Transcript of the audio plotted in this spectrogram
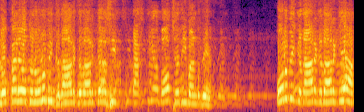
ਲੋਕਾਂ ਨੇ ਉਦੋਂ ਉਹਨੂੰ ਵੀ ਗਦਾਰ ਗਦਾਰ ਕਿਹਾ ਅਸੀਂ ਤਖਤੀਆਂ ਬਹੁਤ ਛੇਤੀ ਵੰਡਦੇ ਆ। ਉਹਨੂੰ ਵੀ ਗਦਾਰ ਗਦਾਰ ਕਿਹਾ।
